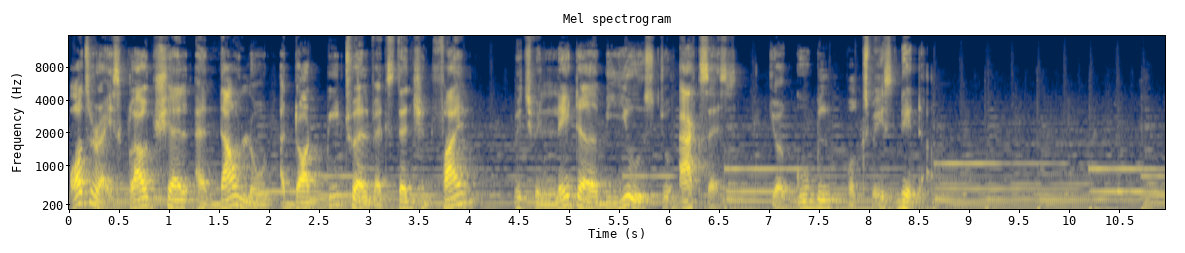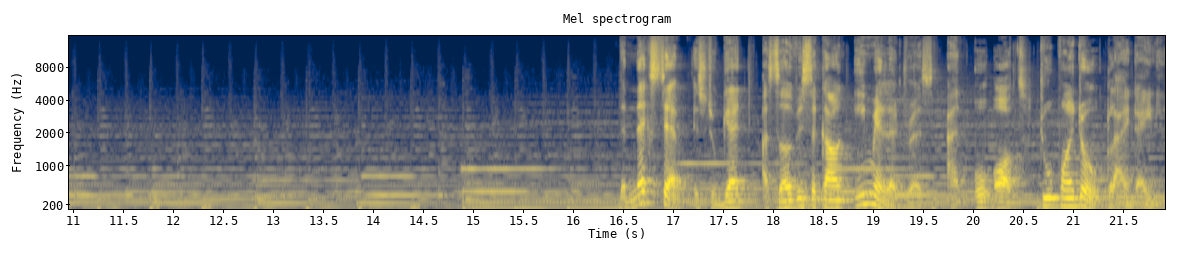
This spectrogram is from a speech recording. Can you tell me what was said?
Authorize Cloud Shell and download a .p12 extension file which will later be used to access your Google Workspace data. The next step is to get a service account email address and OAuth 2.0 client ID.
